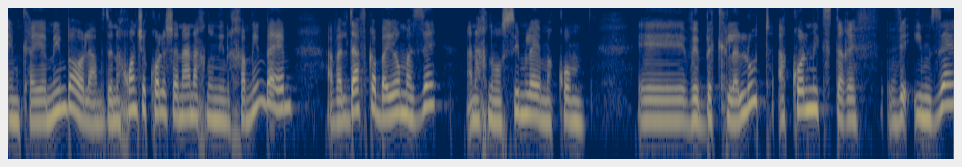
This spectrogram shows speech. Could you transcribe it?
הם קיימים בעולם. זה נכון שכל השנה אנחנו נלחמים בהם, אבל דווקא ביום הזה אנחנו עושים להם מקום. אה, ובכללות הכל מצטרף. ועם זה,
